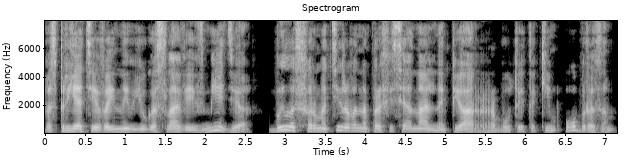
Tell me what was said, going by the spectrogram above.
Восприятие войны в Югославии в медиа было сформатировано профессиональной пиар-работой таким образом,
